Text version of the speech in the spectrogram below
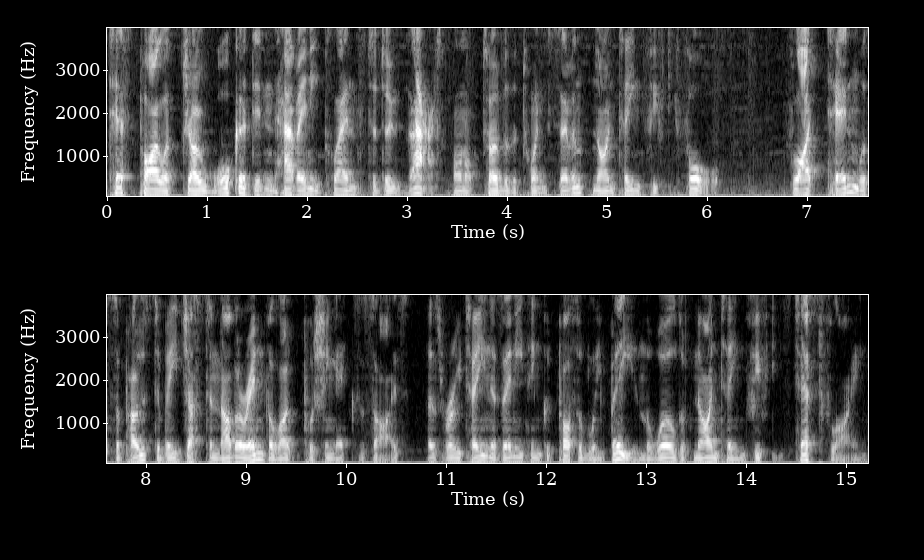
test pilot Joe Walker didn't have any plans to do that on October 27, 1954. Flight 10 was supposed to be just another envelope pushing exercise, as routine as anything could possibly be in the world of 1950s test flying.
